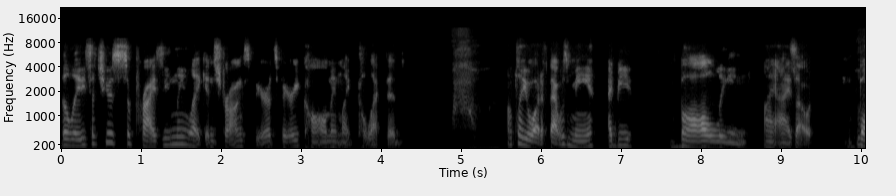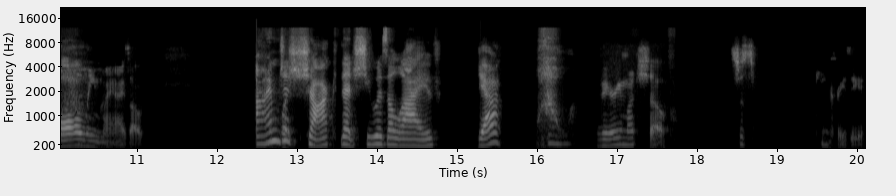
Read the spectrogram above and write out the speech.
the lady said she was surprisingly like in strong spirits, very calm and like collected. Wow. I'll tell you what, if that was me, I'd be bawling my eyes out. Bawling my eyes out. I'm Like- just shocked that she was alive. Yeah, Wow. Very much so. It's just fucking crazy.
